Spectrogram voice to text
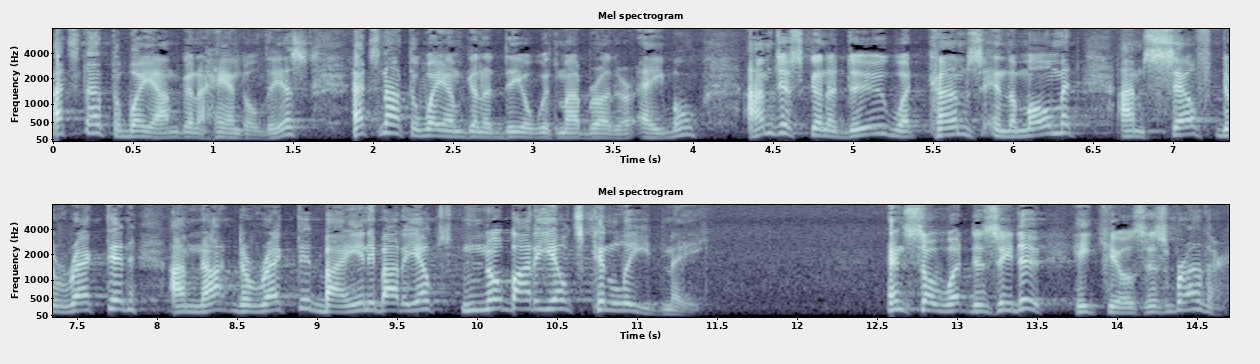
That's not the way I'm going to handle this. That's not the way I'm going to deal with my brother Abel. I'm just going to do what comes in the moment. I'm self directed. I'm not directed by anybody else. Nobody else can lead me. And so what does he do? He kills his brother.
